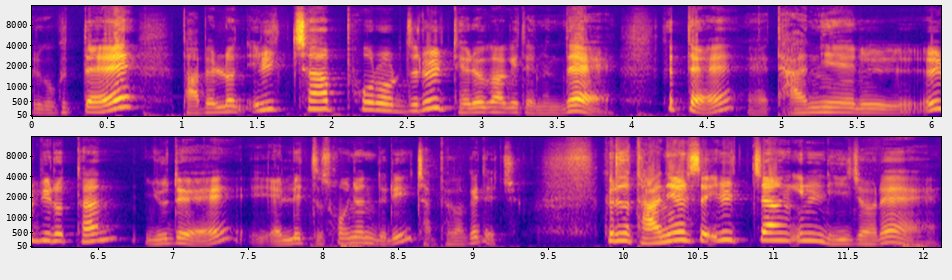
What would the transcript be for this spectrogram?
그리고 그때 바벨론 1차 포로들을 데려가게 되는데 그때 다니엘을 비롯한 유대의 엘리트 소년들이 잡혀가게 되죠. 그래서 다니엘서 1장 1, 2절에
